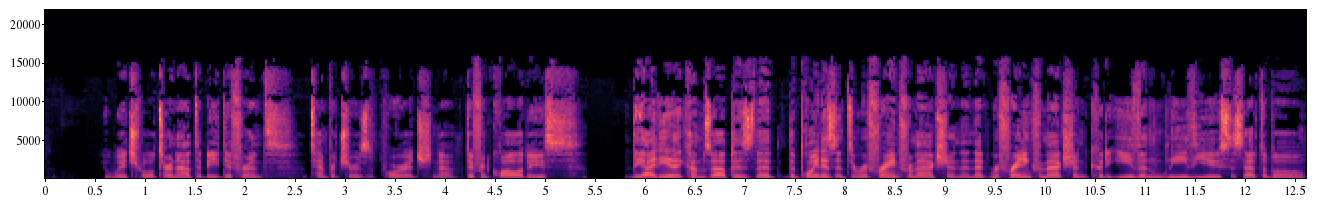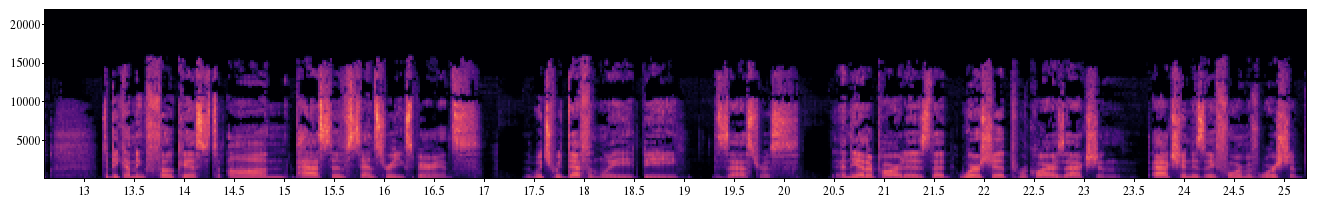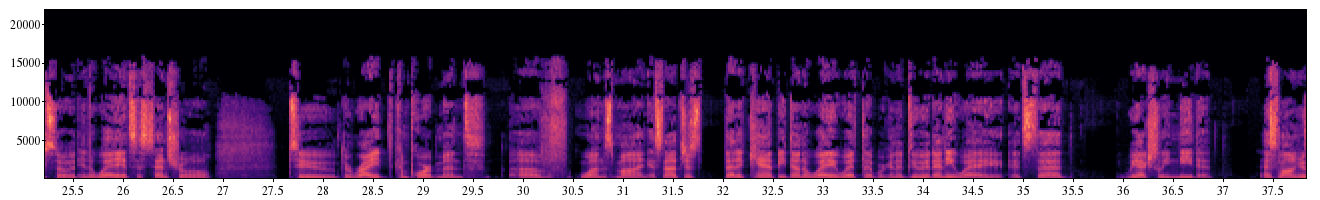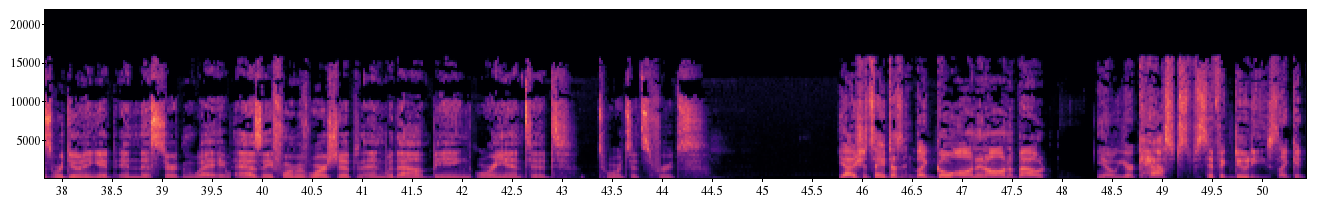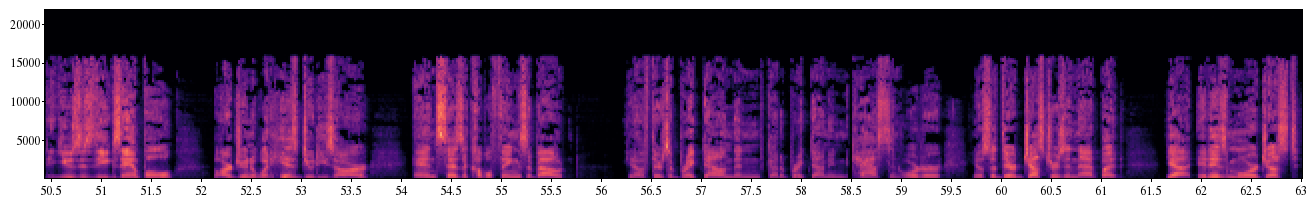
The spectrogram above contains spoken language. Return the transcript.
which will turn out to be different temperatures of porridge, no, different qualities. The idea that comes up is that the point isn't to refrain from action, and that refraining from action could even leave you susceptible to becoming focused on passive sensory experience, which would definitely be disastrous. And the other part is that worship requires action action is a form of worship. So, in a way, it's essential to the right comportment of one's mind. It's not just that it can't be done away with, that we're going to do it anyway. It's that we actually need it as long as we're doing it in this certain way as a form of worship and without being oriented towards its fruits. Yeah, I should say it doesn't like go on and on about, you know, your caste specific duties. Like it uses the example Arjuna what his duties are and says a couple things about, you know, if there's a breakdown, then got a breakdown in castes and order, you know, so there are gestures in that. But yeah, it is more just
